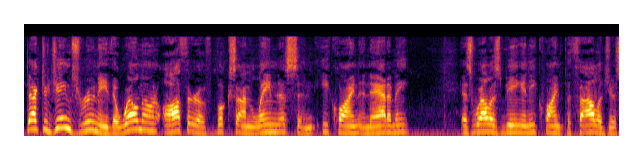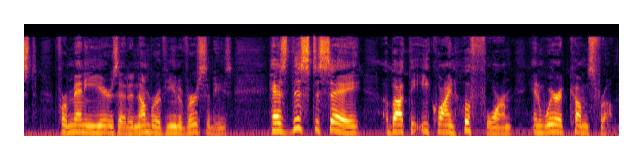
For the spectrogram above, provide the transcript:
Dr. James Rooney, the well known author of books on lameness and equine anatomy, as well as being an equine pathologist for many years at a number of universities, has this to say about the equine hoof form and where it comes from.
